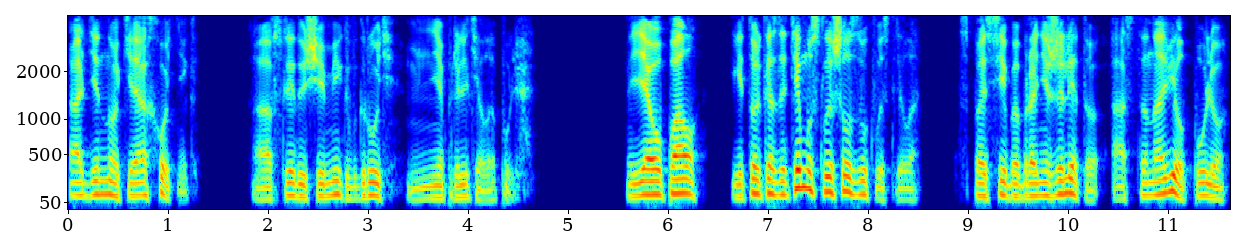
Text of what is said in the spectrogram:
одинокий охотник, а в следующий миг в грудь мне прилетела пуля. Я упал и только затем услышал звук выстрела. Спасибо бронежилету, остановил пулю,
